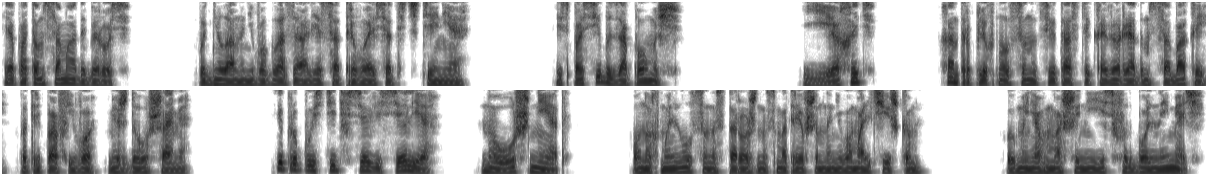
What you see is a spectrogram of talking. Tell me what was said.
я потом сама доберусь», — подняла на него глаза Алиса, отрываясь от чтения. «И спасибо за помощь». «Ехать?» Хантер плюхнулся на цветастый ковер рядом с собакой, потрепав его между ушами. «И пропустить все веселье? Ну уж нет». Он ухмыльнулся настороженно смотревшим на него мальчишкам. «У меня в машине есть футбольный мяч.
